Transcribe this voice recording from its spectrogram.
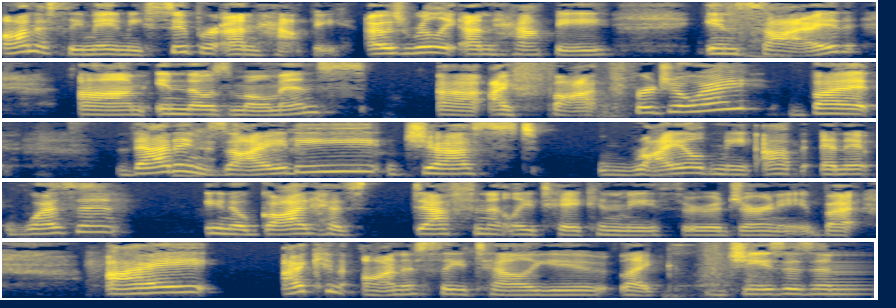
honestly made me super unhappy. I was really unhappy inside um, in those moments uh, I fought for joy, but that anxiety just riled me up. And it wasn't, you know, God has definitely taken me through a journey, but I, I can honestly tell you, like, Jesus and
